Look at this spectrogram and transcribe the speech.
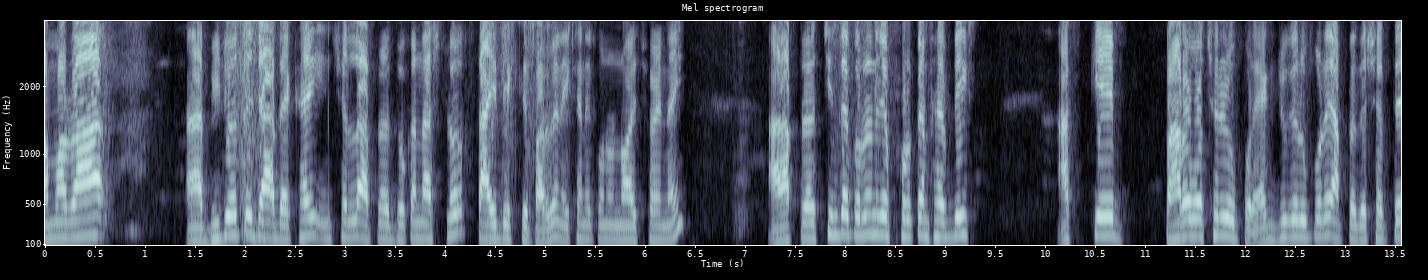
আমরা ভিডিওতে যা দেখাই, ইনশাল্লাহ আপনার দোকানে আসলো তাই দেখতে পারবেন। এখানে কোনো নয় ছয় নাই। আর আপনারা চিন্তা করবেন যে ফোরকান ফ্যাব্রিক্স আজকে বারো বছরের উপরে, এক যুগের উপরে আপনাদের সাথে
